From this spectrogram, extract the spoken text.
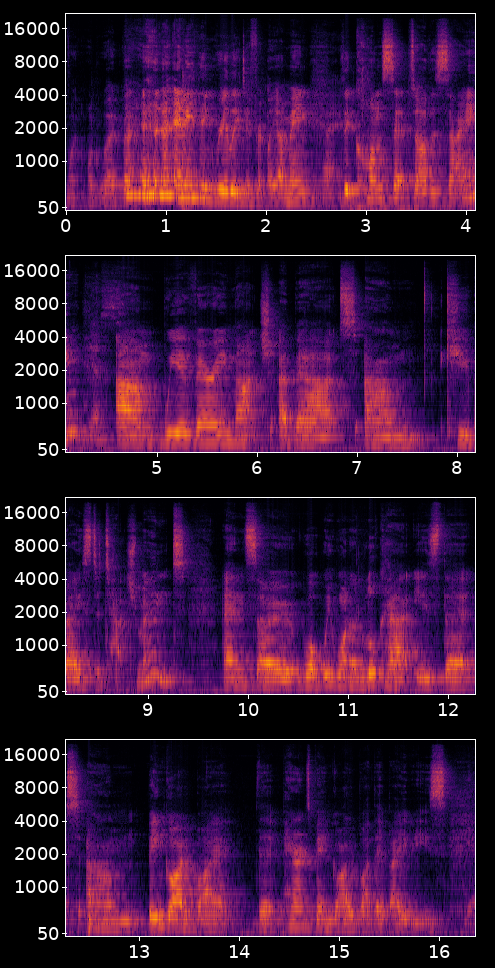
an odd word, but anything really differently. I mean, Okay. the concepts are the same. Yes. Um, we are very much about um, cue based attachment. And so, what we want to look at is that um, being guided by the parents being guided by their babies. Yeah.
